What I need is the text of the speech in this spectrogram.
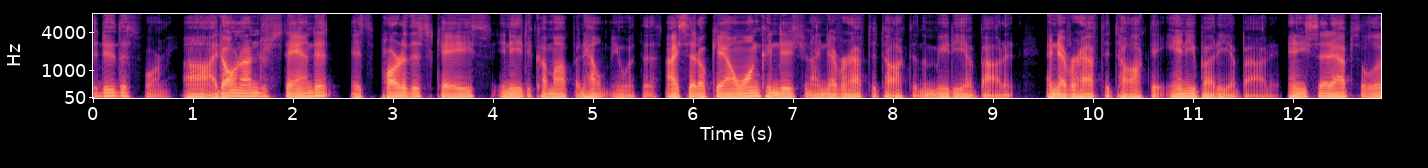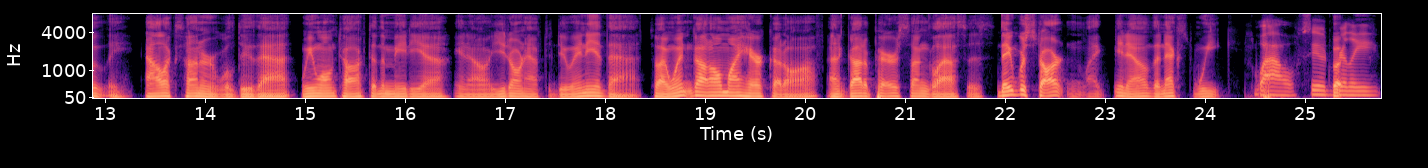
to do this for me. Uh, I don't understand it. It's part of this case. You need to come up and help me with this. I said, okay, on one condition, I never have to talk to the media about it. I never have to talk to anybody about it. And he said, absolutely. Alex Hunter will do that. We won't talk to the media. You know, you don't have to do any of that. So I went and got all my hair cut off and I got a pair of sunglasses. They were starting like, you know, the next week. Wow. So it really,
